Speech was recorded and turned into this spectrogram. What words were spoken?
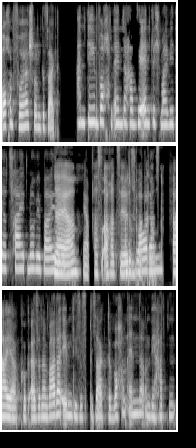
Wochen vorher schon gesagt, an dem Wochenende haben wir endlich mal wieder Zeit, nur wir beide. Ja, ja, ja. hast du auch erzählt im Podcast. Dann, ah ja, guck, also dann war da eben dieses besagte Wochenende und wir hatten,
